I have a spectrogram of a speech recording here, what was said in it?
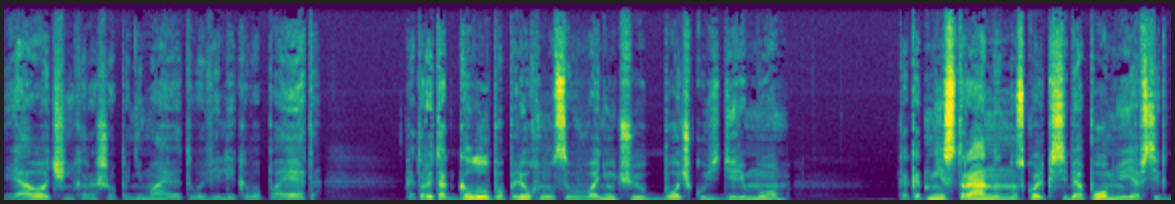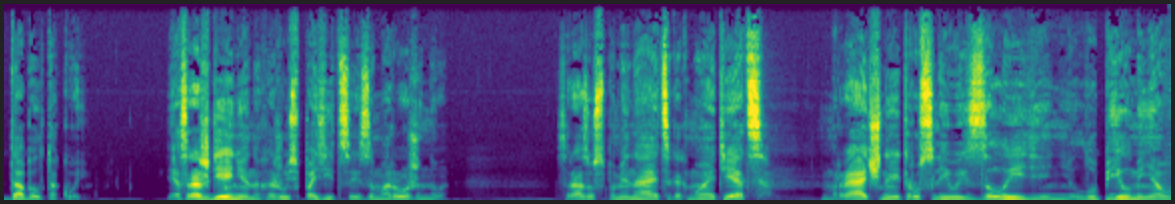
Я очень хорошо понимаю этого великого поэта, который так глупо плюхнулся в вонючую бочку с дерьмом. Как это ни странно, но сколько себя помню, я всегда был такой. Я с рождения нахожусь в позиции замороженного. Сразу вспоминается, как мой отец, мрачный и трусливый злыдень, лупил меня в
